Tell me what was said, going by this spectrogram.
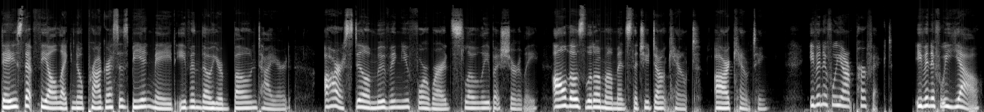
Days that feel like no progress is being made, even though you're bone tired, are still moving you forward slowly but surely. All those little moments that you don't count are counting. Even if we aren't perfect, even if we yell,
